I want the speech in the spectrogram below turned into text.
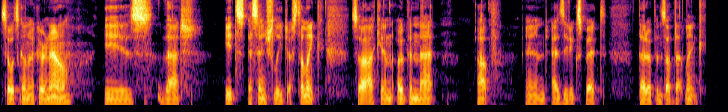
So what's going to occur now is that it's essentially just a link. So I can open that up, and as you'd expect, that opens up that link.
